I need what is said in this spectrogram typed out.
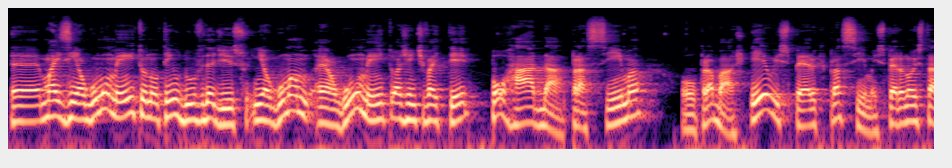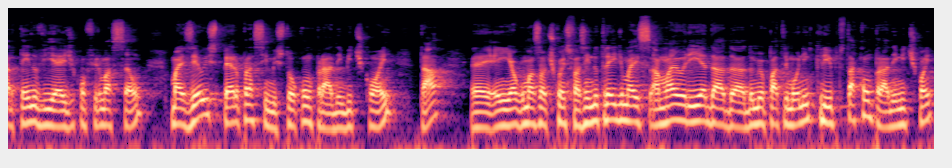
É, mas em algum momento, eu não tenho dúvida disso, em, alguma, em algum momento a gente vai ter porrada para cima ou para baixo. Eu espero que para cima. Espero não estar tendo viés de confirmação, mas eu espero para cima. Estou comprado em Bitcoin, tá? É, em algumas altcoins fazendo trade, mas a maioria da, da, do meu patrimônio em cripto está comprado em Bitcoin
